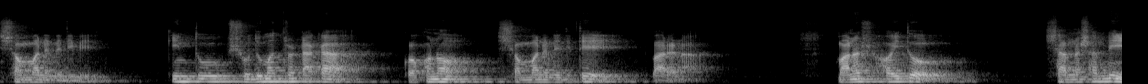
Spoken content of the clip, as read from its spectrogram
সম্মান এনে দিবে। কিন্তু শুধুমাত্র টাকা কখনো সম্মান এনে দিতে পারে না। মানুষ হয়তো সামনাসামনি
